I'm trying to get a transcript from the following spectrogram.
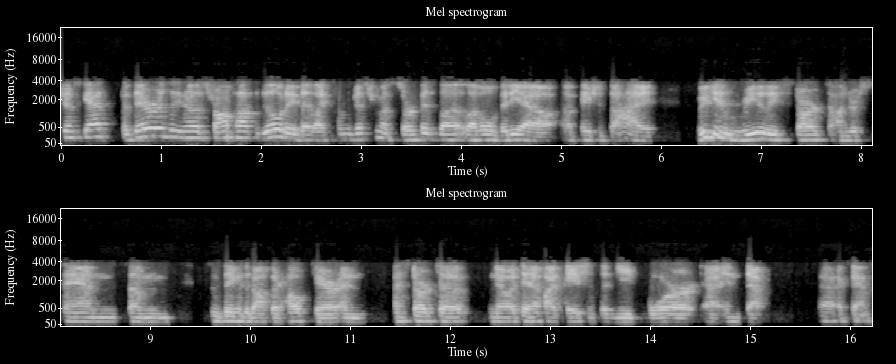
just yet, but there is you know a strong possibility that like from just from a surface level video of patient's eye, we can really start to understand some some things about their healthcare and and start to you know identify patients that need more uh, in-depth uh, exams.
